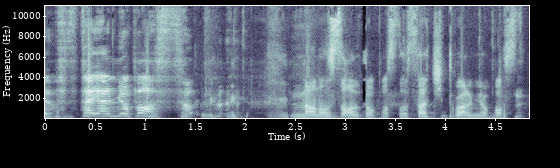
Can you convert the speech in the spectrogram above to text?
appunto. Stai al mio posto. No, non sto al tuo posto, stacci tu al mio posto.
